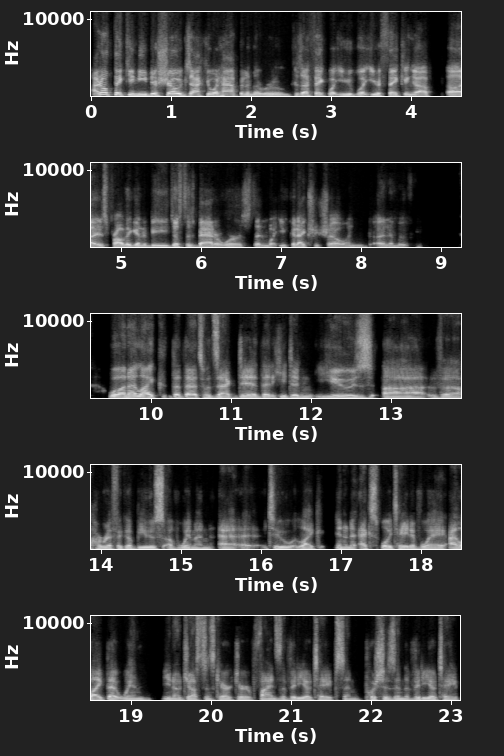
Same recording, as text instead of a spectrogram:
I don't think you need to show exactly what happened in the room because I think what you what you're thinking of uh, is probably going to be just as bad or worse than what you could actually show in, in a movie. Well, and I like that that's what Zach did, that he didn't use uh, the horrific abuse of women uh, to like in an exploitative way. I like that when, you know, Justin's character finds the videotapes and pushes in the videotape,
